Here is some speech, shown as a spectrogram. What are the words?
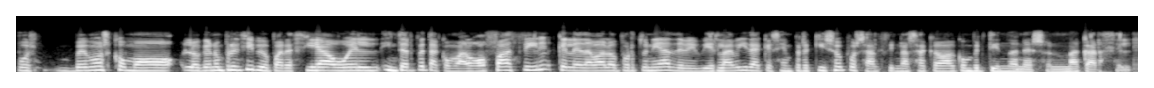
pues vemos como lo que en un principio parecía o él interpreta como algo fácil, que le daba la oportunidad de vivir la vida que siempre quiso, pues al final se acaba convirtiendo en eso, en una cárcel.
